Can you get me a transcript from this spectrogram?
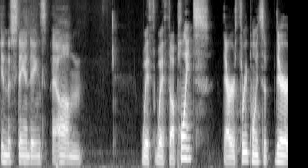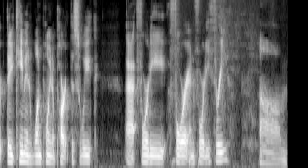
in the standings. Um, with with uh, points, there are three points. Of, there they came in one point apart this week at forty four and forty three. Um,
